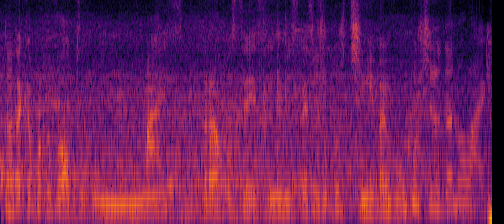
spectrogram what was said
Então daqui a pouco eu volto com mais pra vocês. E não esqueça de curtir. Vai, vão curtindo dando like.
